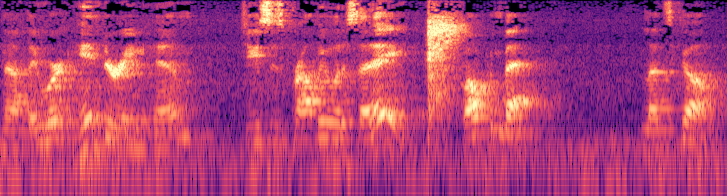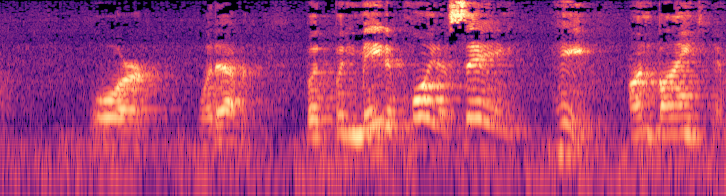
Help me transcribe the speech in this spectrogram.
Now, if they weren't hindering him, Jesus probably would have said, hey, welcome back. Let's go. Or whatever. But, but he made a point of saying, hey, unbind him.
